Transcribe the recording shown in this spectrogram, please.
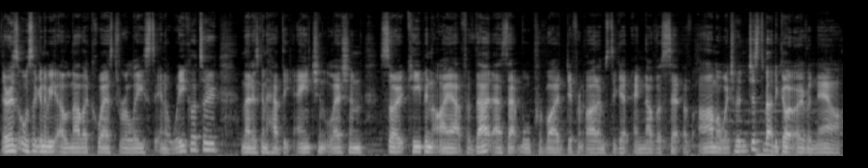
There is also going to be another quest released in a week or two, and that is going to have the Ancient Leshen. So keep an eye out for that, as that will provide different items to get another set of armor, which we're just about to go over now.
